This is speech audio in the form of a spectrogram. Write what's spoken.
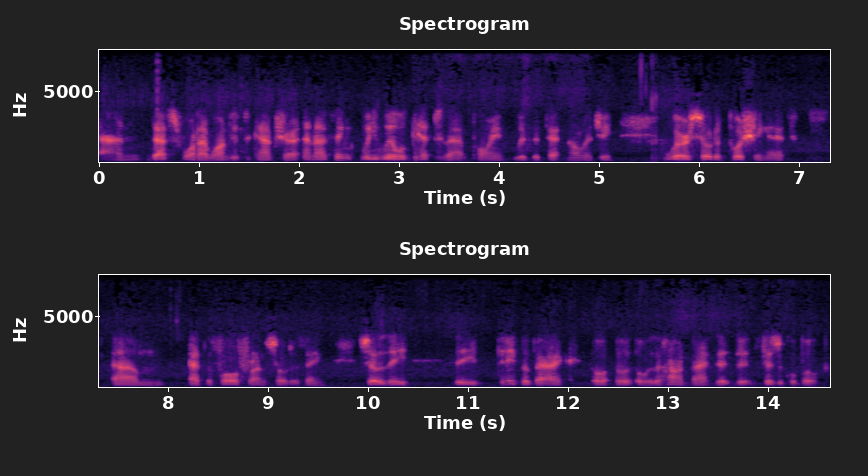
And that's what I wanted to capture. And I think we will get to that point with the technology. We're sort of pushing it um, at the forefront, sort of thing. So the the paperback or, or, or the hardback, the, the physical book,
